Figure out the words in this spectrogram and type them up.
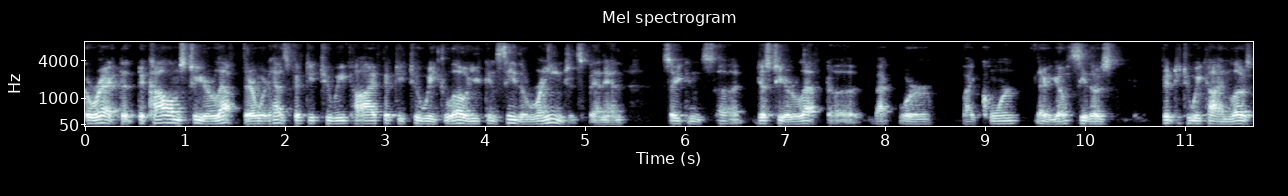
Correct. The, the columns to your left there, where it has 52 week high, 52 week low, you can see the range it's been in. So you can, uh, just to your left, uh, back where by corn, there you go, see those 52 week high and lows.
